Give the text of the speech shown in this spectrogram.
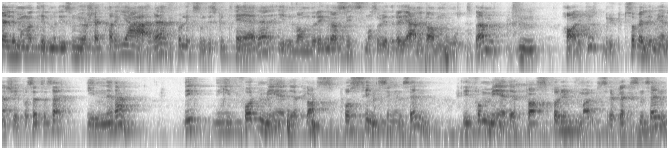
Veldig mange, til og med de som gjør seg karriere på liksom diskutere innvandring, rasisme osv., gjerne da mot dem, har ikke brukt så veldig mye energi på å sette seg inn i det. De, de får medieplass på synsingen sin. De får medieplass på ryggmargsrefleksen sin.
